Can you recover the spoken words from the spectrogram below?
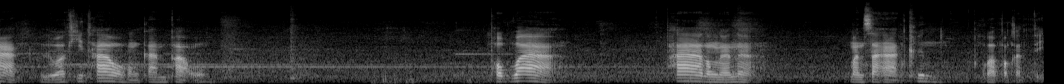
ากหรือว่าขี้เถ้าของการเผา พบว่า ผ้าตรงนั้นน่ะมันสะอาดขึ้นกว่าปกติ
